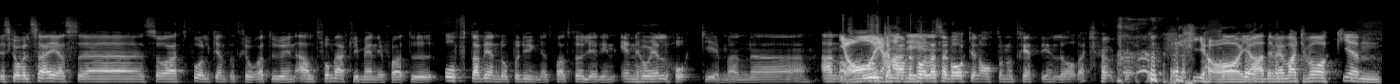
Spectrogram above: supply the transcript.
Det ska väl sägas eh, så att folk inte tror att du är en alltför märklig människa, att du ofta vänder på dygnet för att följa din NHL-hockey, men eh, annars Ja, brukar jag man hade- väl hålla sig vaken 18.30 en lördag kanske. ja, jag hade väl varit vaken.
